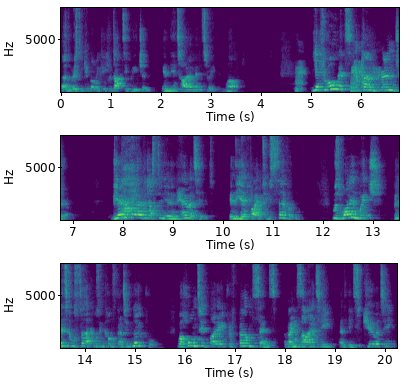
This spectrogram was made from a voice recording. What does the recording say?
uh, the most economically productive region in the entire Mediterranean world. Yet for all its apparent grandeur, the empire that Justinian inherited in the year 527 was one in which political circles in Constantinople were haunted by a profound sense of anxiety and insecurity,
